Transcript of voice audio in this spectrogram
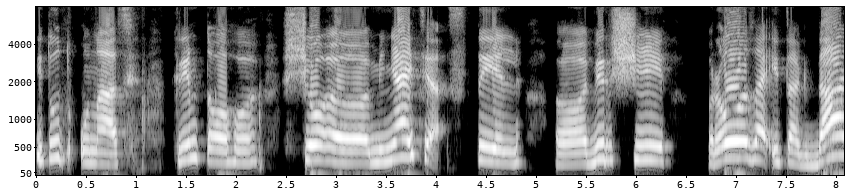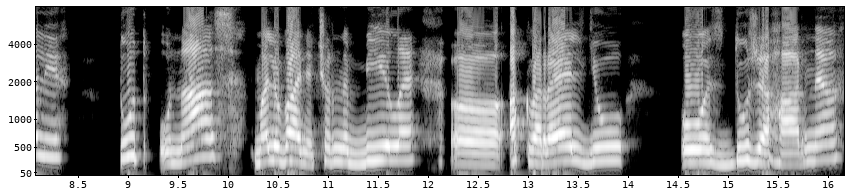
І тут у нас, крім того, що е, міняється стиль, е, вірші, проза і так далі. Тут у нас малювання чорно-біле, е, акварелью. Ось дуже гарне.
